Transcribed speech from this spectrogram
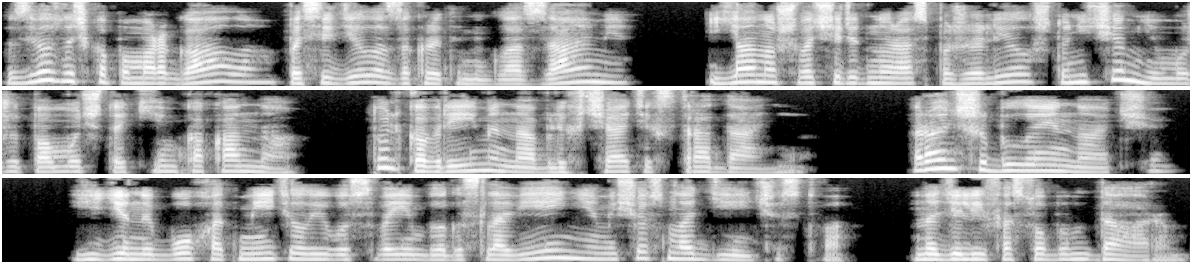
Звездочка поморгала, посидела с закрытыми глазами, Януш в очередной раз пожалел, что ничем не может помочь таким, как она, только временно облегчать их страдания. Раньше было иначе. Единый Бог отметил его своим благословением еще с младенчества, наделив особым даром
